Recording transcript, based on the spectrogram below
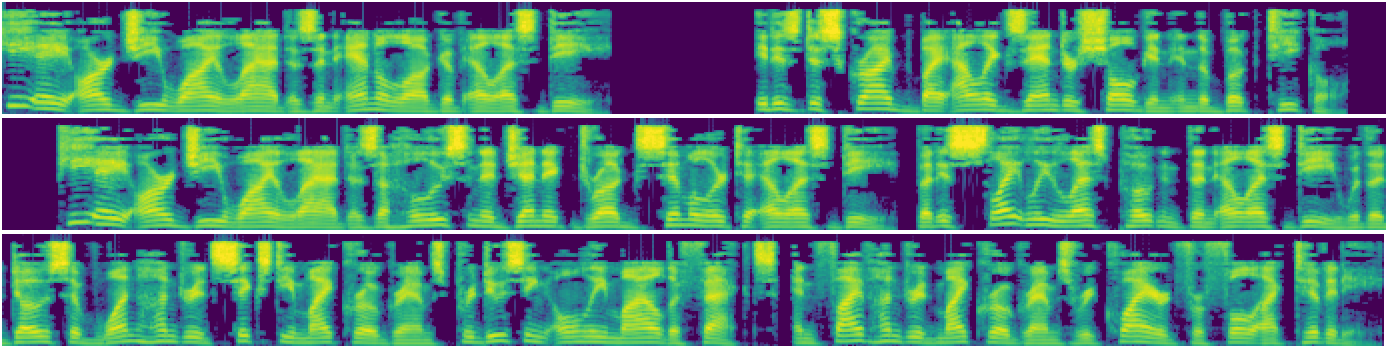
PARGY-LAD is an analog of LSD. It is described by Alexander Shulgin in the book TiHKAL. PARGY-LAD is a hallucinogenic drug similar to LSD, but is slightly less potent than LSD with a dose of 160 micrograms producing only mild effects, and 500 micrograms required for full activity.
